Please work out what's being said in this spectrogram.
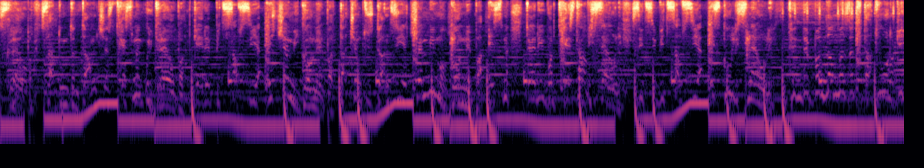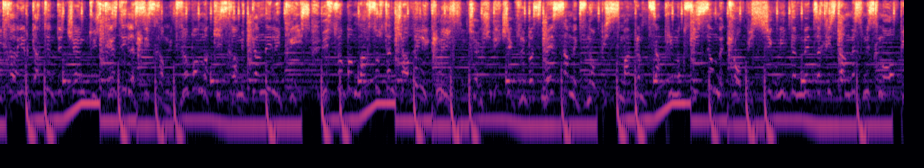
ხლეობა სად უნდა დამჩეს დღეს მე გვიდრეობა? გერებით სავსია ეს ჩემი გონება. და ჩემთვის განძია ჩემი მოგონება. ეს მე ტერი ვარ დღეს თავისეული სიცივით სავსია ეს გულის ნეული. თენდება ლამაზად და თუ არ გითხარი არ გათენდე ჩემთვის. დღეს დილა სისხამი გზობა მაგის ხამი განელი დღის. ისრობა მახსოვსთან ჩავილი ქმნის. ჩემში შეგნებას მესამე გზნობის მაგრამ წაფრი მაქვს ისო მე თრობის შიგნიდან მეძახის და მესმის ხმობის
